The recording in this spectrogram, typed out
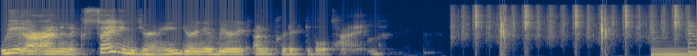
We are on an exciting journey during a very unpredictable time.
